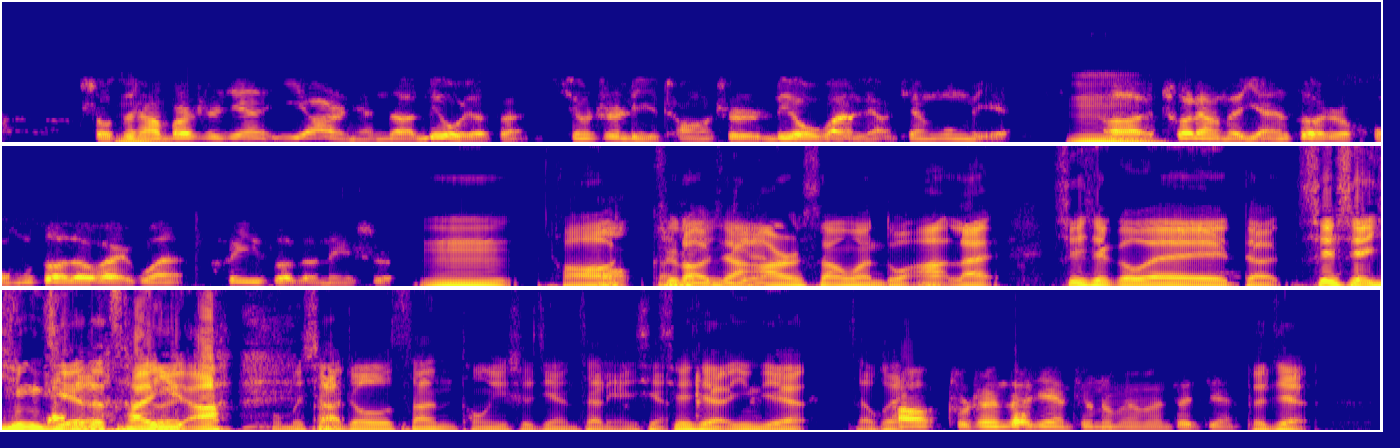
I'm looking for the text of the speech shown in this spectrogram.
首次上牌时间一二年的六月份，行驶里程是六万两千公里，嗯呃，车辆的颜色是红色的外观，黑色的内饰。嗯，好好，指导价二十三万多啊！来，谢谢各位的，谢谢英杰的参与啊！我们下周三同一时间再连线，谢谢英杰，再会。好，主持人再见，听众朋友们再见。再见。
